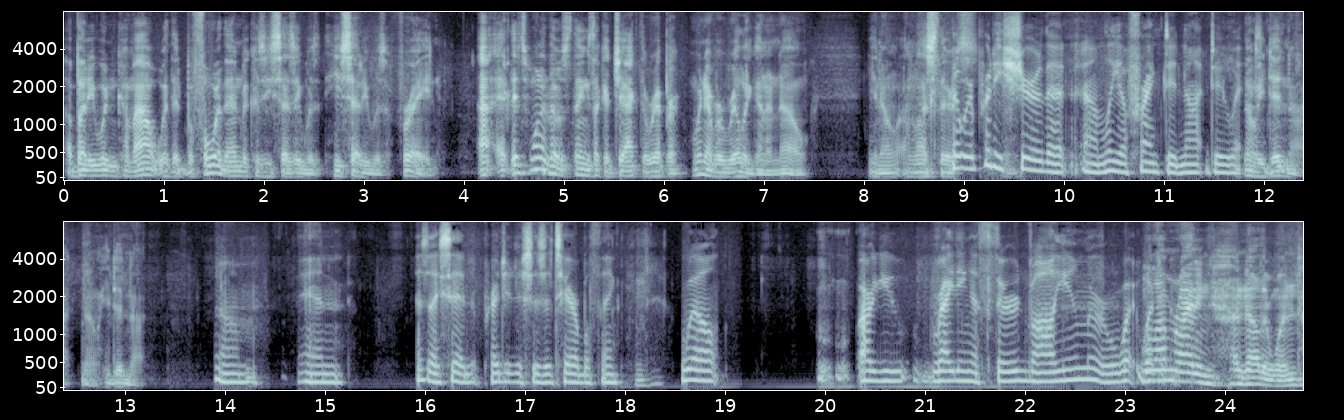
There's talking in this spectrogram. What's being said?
uh, but he wouldn't come out with it before then because he says he was. He said he was afraid. Uh, it's one of those things like a Jack the Ripper. We're never really going to know, you know, unless there's. but we're pretty sure that um, Leo Frank did not do it. No, he did not. No, he did not. Um, and as I said, prejudice is a terrible thing. Mm-hmm. Well, are you writing a third volume or what? Well, I'm writing another one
